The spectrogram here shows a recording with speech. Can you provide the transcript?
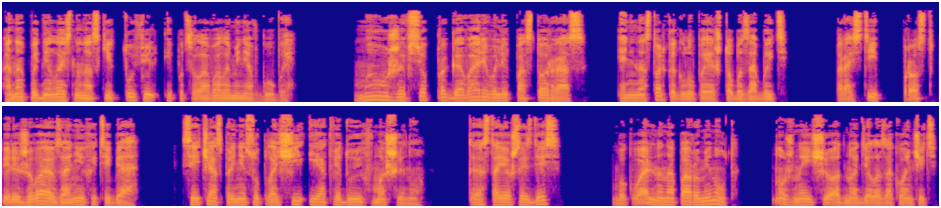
Она поднялась на носки туфель и поцеловала меня в губы. «Мы уже все проговаривали по сто раз. Я не настолько глупая, чтобы забыть. Прости, просто переживаю за них и тебя. Сейчас принесу плащи и отведу их в машину. Ты остаешься здесь? Буквально на пару минут. Нужно еще одно дело закончить,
